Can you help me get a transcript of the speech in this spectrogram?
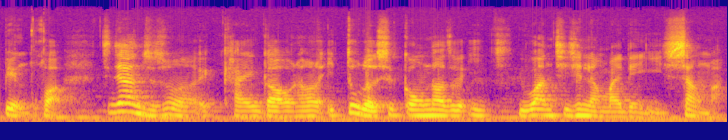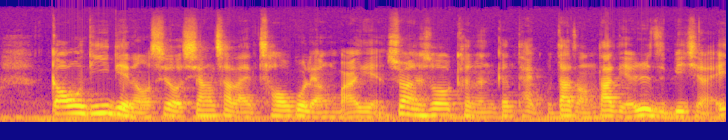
变化。今天指数呢开高，然后呢一度的是攻到这个一一万七千两百点以上嘛。高低点哦是有相差来超过两百点，虽然说可能跟台股大涨大跌的日子比起来，诶，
